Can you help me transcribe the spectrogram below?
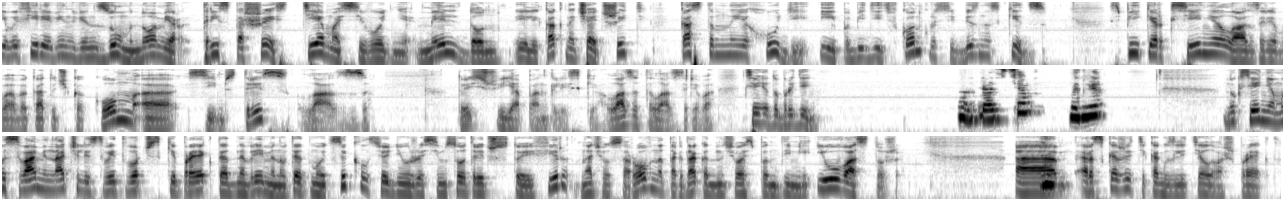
И в эфире Win-Win Zoom номер 306. Тема сегодня Мельдон или как начать шить кастомные худи и победить в конкурсе Business Kids. Спикер Ксения Лазарева, vk.com, э, Seamstress Laz. То есть швея по-английски. Лаза ты Лазарева. Ксения, добрый день. Здравствуйте. Ну, Ксения, мы с вами начали свои творческие проекты одновременно. Вот этот мой цикл, сегодня уже 736 эфир, начался ровно тогда, когда началась пандемия. И у вас тоже. А, расскажите, как взлетел ваш проект?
